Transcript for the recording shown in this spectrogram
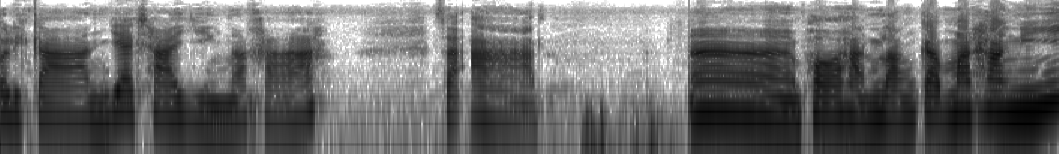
บริการแยกชายหญิงนะคะ สะอาด อ่า พอหันหลังกลับมาทางนี้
